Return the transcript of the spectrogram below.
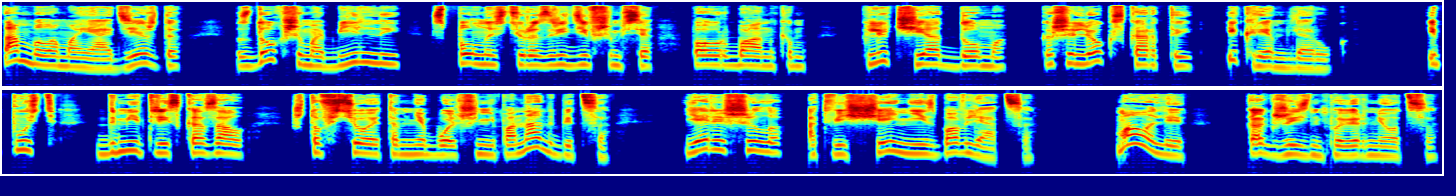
Там была моя одежда — сдохший мобильный с полностью разрядившимся пауэрбанком, ключи от дома, кошелек с картой и крем для рук. И пусть Дмитрий сказал, что все это мне больше не понадобится, я решила от вещей не избавляться. Мало ли, как жизнь повернется.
